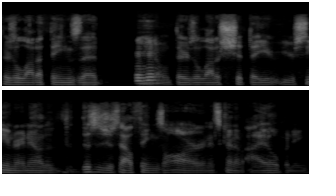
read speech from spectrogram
There's a lot of things that you Mhm. know. There's a lot of shit that you're, you're seeing right now. That this is just how things are, and it's kind of eye opening.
